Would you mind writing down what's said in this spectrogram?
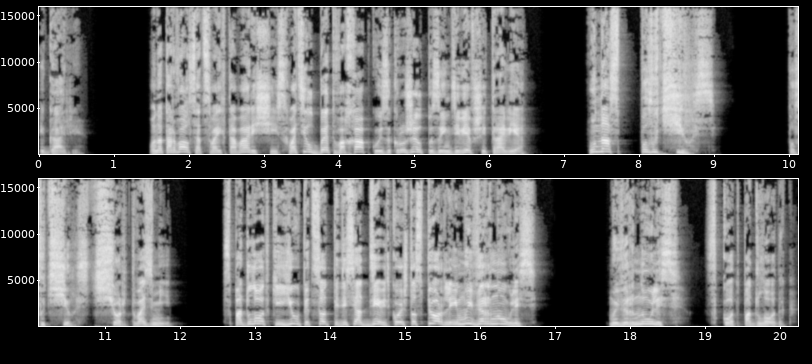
И Гарри. Он оторвался от своих товарищей, схватил Бет в охапку и закружил по заиндевевшей траве. «У нас получилось!» Получилось, черт возьми! С подлодки Ю-559 кое-что сперли, и мы вернулись. Мы вернулись в код подлодок.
